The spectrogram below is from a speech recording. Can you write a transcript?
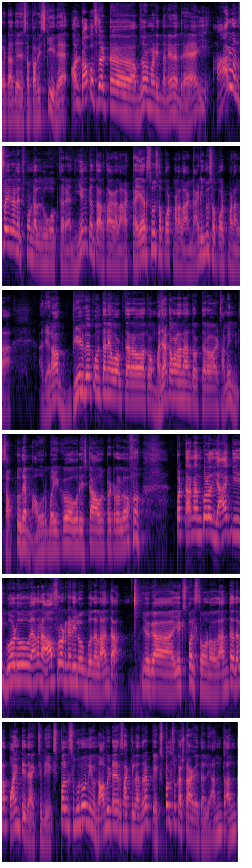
ಬಟ್ ಅದೇ ಸ್ವಲ್ಪ ರಿಸ್ಕಿ ಇದೆ. On top of that observe ಮಾಡಿದ್ದು ನಾನು ಏನಂದರೆ, ಈ ಆರ್ ಒನ್ ಫೈವ್ಗಳು ಎತ್ಕೊಂಡು ಅಲ್ಲಿ ಹೋಗ್ತಾರೆ. ಅದು ಏನಕ್ಕಂತ ಅರ್ಥ ಆಗಲ್ಲ. ಆ ಟಯರ್ಸು ಸಪೋರ್ಟ್ ಮಾಡಲ್ಲ, ಆ ಗಾಡಿನೂ ಸಪೋರ್ಟ್ ಮಾಡಲ್ಲ. ಅದೇನೋ ಬೀಳಬೇಕು ಅಂತಲೇ ಹೋಗ್ತಾರೋ ಅಥವಾ ಮಜಾ ತೊಗೊಳ್ಳೋಣ ಅಂತ ಹೋಗ್ತಾರೋ it's I mean it's up to them ಅವ್ರ ಬೈಕು, ಅವ್ರ ಇಷ್ಟ, ಅವ್ರ ಪೆಟ್ರೋಲು. ಬಟ್ ನಾನು ಅಂದ್ಕೊಳ್ಳೋದು ಯಾಕೆ ಈ ಗೋಳು, ಯಾವ್ದಾನ ಆಫ್ ರೋಡ್ ಗಾಡೀಲಿ ಹೋಗ್ಬೋದಲ್ಲ ಅಂತ. ಇವಾಗ ಎಕ್ಸ್ಪಲ್ಸ್ ತೊಗೊಂಡೋದು ಅಂಥದ್ದೆಲ್ಲ ಪಾಯಿಂಟ್ ಇದೆ ಆ್ಯಕ್ಚುಲಿ ಎಕ್ಸ್ಪಲ್ಸ್ಗೂ ನೀವು ನಾಬಿ ಟೈರ್ಸ್ ಹಾಕಿಲ್ಲ ಅಂದರೆ ಎಕ್ಸ್ಪಲ್ಸು ಕಷ್ಟ ಆಗೈತೆ ಅಲ್ಲಿ. ಅಂತ ಅಂಥ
